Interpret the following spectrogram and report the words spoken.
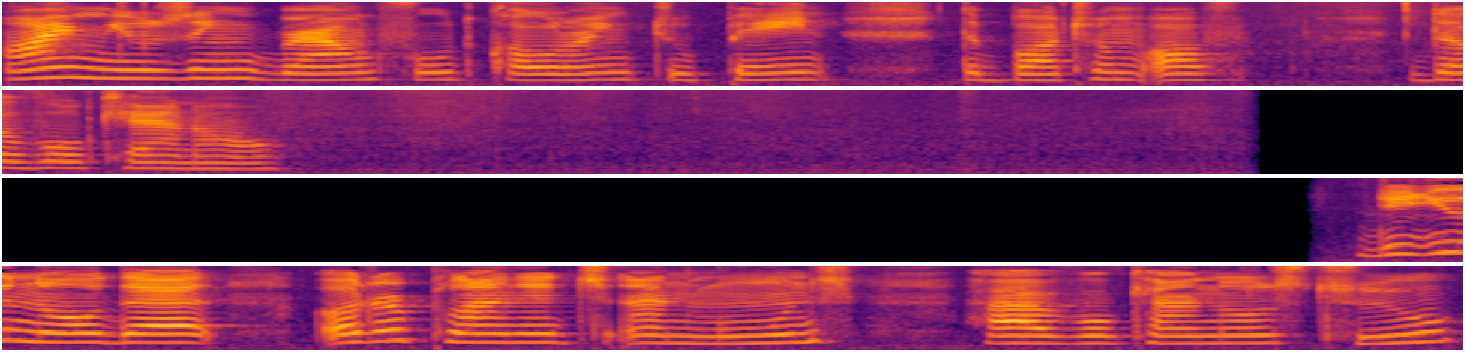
I'm using brown food coloring to paint the bottom of the volcano. Did you know that other planets and moons have volcanoes too?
